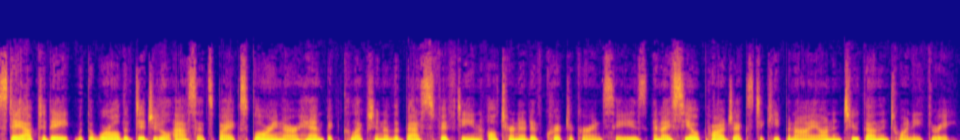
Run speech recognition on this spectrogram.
Stay up to date with the world of digital assets by exploring our handpicked collection of the best 15 alternative cryptocurrencies and ICO projects to keep an eye on in 2023.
